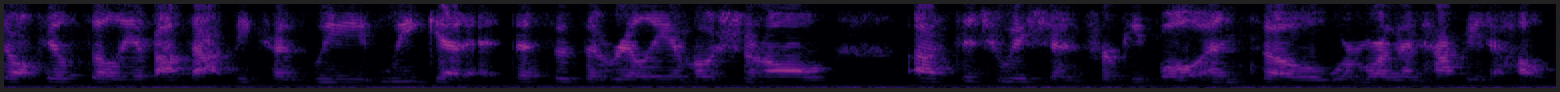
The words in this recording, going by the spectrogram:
don't feel silly about that because we we get it. This is a really emotional uh, situation for people, and so we're more than happy to help.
